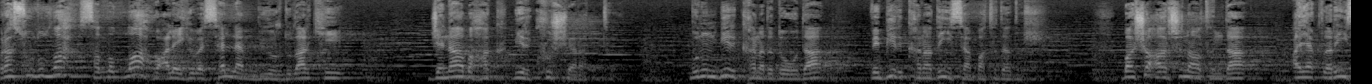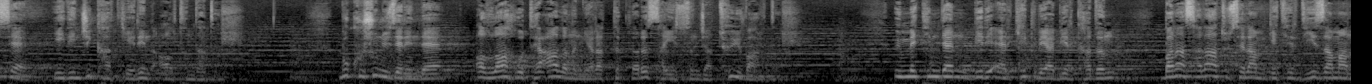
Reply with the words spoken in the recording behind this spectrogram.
Resulullah sallallahu aleyhi ve sellem buyurdular ki, Cenab-ı Hak bir kuş yarattı. Bunun bir kanadı doğuda ve bir kanadı ise batıdadır. Başı arşın altında, ayakları ise yedinci kat yerin altındadır. Bu kuşun üzerinde Allahu Teala'nın yarattıkları sayısınca tüy vardır. Ümmetimden bir erkek veya bir kadın bana salatü selam getirdiği zaman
